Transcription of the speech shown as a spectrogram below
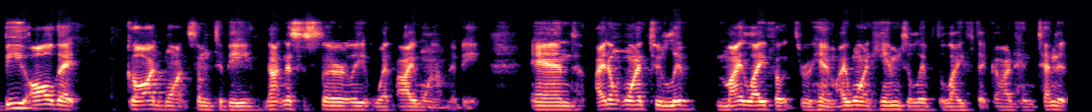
be all that God wants him to be, not necessarily what I want him to be. And I don't want to live my life out through him. I want him to live the life that God intended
